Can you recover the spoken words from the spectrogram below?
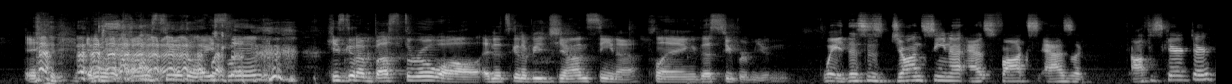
and when it comes to the wasteland, he's gonna bust through a wall, and it's gonna be John Cena playing the super mutant. Wait, this is John Cena as Fawkes as a office character?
